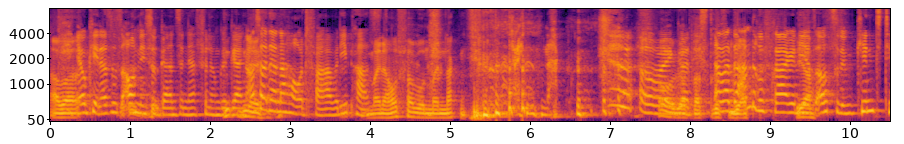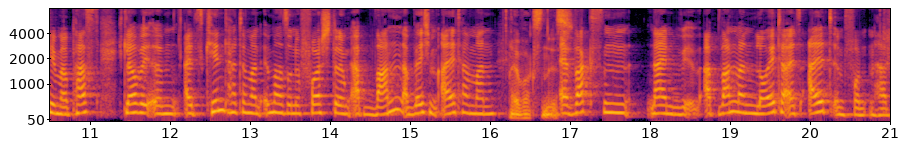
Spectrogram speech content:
Aber ja, okay, das ist auch nicht so ganz in Erfüllung gegangen. Nee. Außer deine Hautfarbe, die passt. Meine Hautfarbe und mein Nacken. Dein Nacken. Oh mein oh Gott. Gott. Aber eine andere Frage, die ja. jetzt auch zu dem Kind-Thema passt. Ich glaube, ähm, als Kind hatte man immer so eine Vorstellung, ab wann, ab welchem Alter man erwachsen ist. Erwachsen, nein, ab wann man Leute als alt empfunden hat.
